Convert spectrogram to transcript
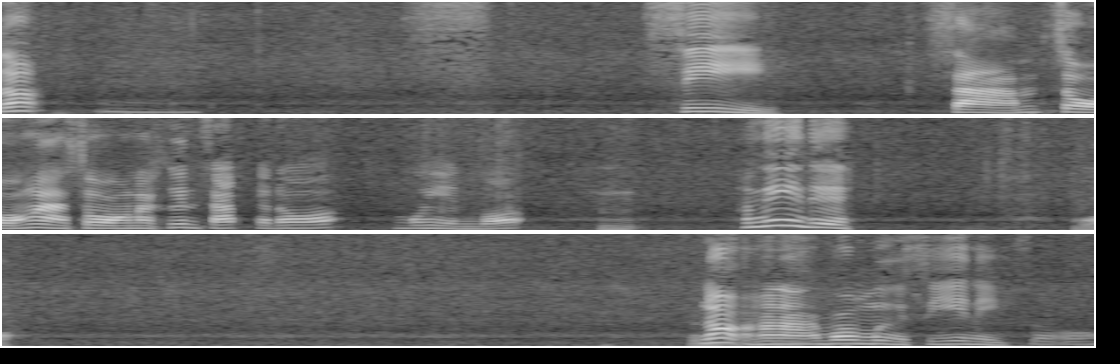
เนาะสี่สามสองอะสองน่ะขึ้นซัดกระดอบ่เห็นบ่อืมอันนี้ดิบวกเนาะหนนะบ่มือซีนี่สอง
